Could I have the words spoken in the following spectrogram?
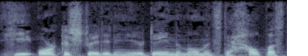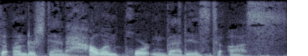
He orchestrated and He ordained the moments to help us to understand how important that is to us.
